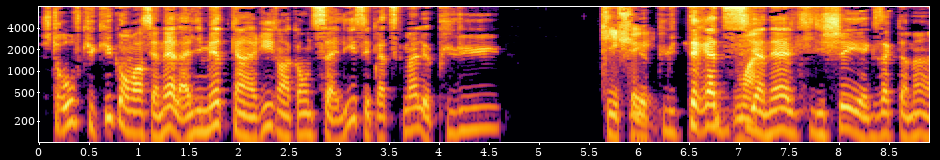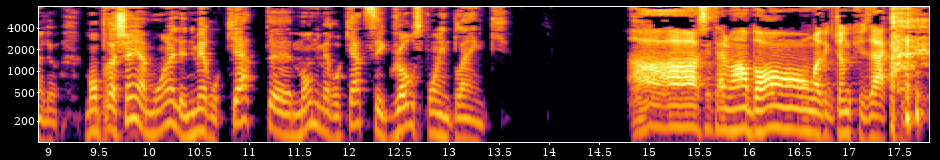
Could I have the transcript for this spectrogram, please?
je trouve cucu conventionnel. À la limite, quand Harry rencontre Sally, c'est pratiquement le plus cliché. Le plus traditionnel cliché, exactement. Là. Mon prochain à moi, le numéro 4, euh, mon numéro 4, c'est Gross Point Blank. Ah, c'est tellement bon avec John Cusack.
